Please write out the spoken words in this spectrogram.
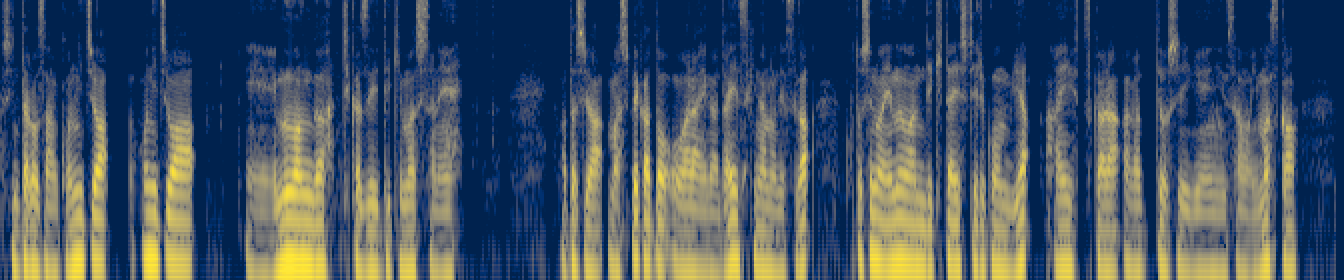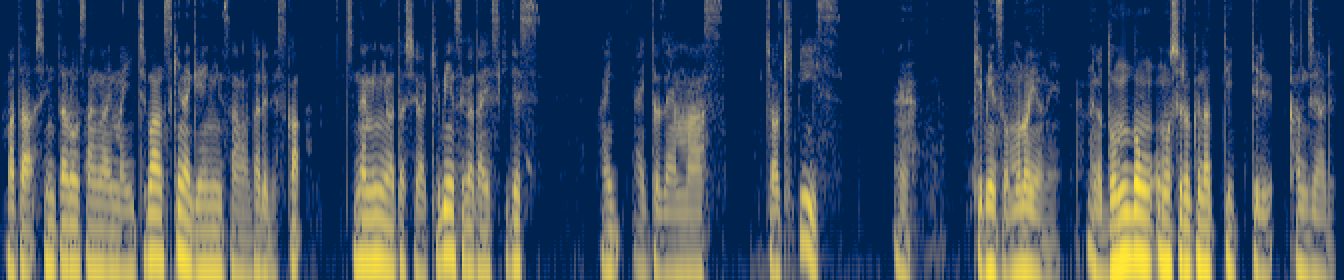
慎太郎さんこんにちは。こんにちは、えー、M1 が近づいてきましたね。私はマシペカとお笑いが大好きなのですが今年の M1 で期待しているコンビや配布から上がってほしい芸人さんはいますか？また慎太郎さんが今一番好きな芸人さんは誰ですか？ちなみに私はケビンスが大好きです。はいありがとうございます。チョキピース。うん。ケビンスおもろいよね。なんかどんどん面白くなっていってる感じある。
